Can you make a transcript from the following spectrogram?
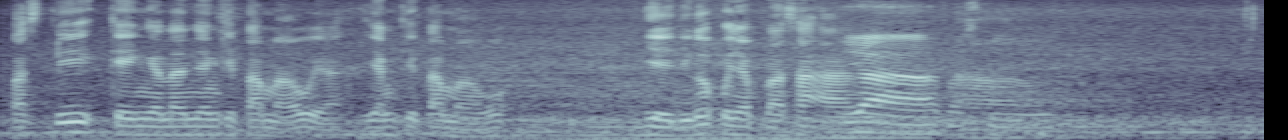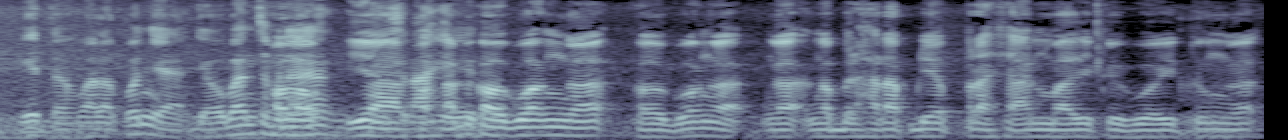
pasti keinginan yang kita mau ya yang kita mau dia juga punya perasaan. Iya, pasti. Nah, gitu. Walaupun ya jawaban sebenarnya iya tapi kalau gua enggak kalau gua enggak enggak enggak berharap dia perasaan balik ke gua itu enggak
